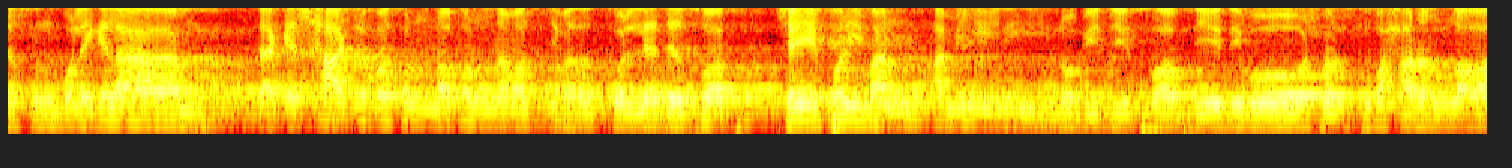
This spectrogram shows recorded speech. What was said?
রাসূল বলে গেলাম, তাকে ষাট বছর নফল নামাজ ইবাদত করলে যে সব, সেই পরিমাণ আমি নবীজি সব দিয়ে দিব। সুবহানাল্লাহ।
